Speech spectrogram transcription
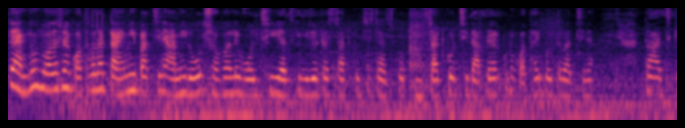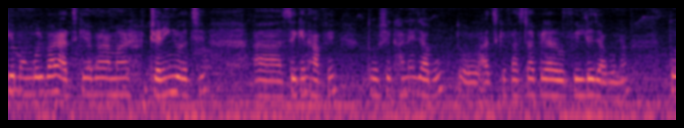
তো একদম তোমাদের সঙ্গে কথা বলার টাইমই পাচ্ছি না। আমি রোজ সকালে বলছি, আজকে ভিডিওটা স্টার্ট করছি স্টার্ট করছি স্টার্ট করছি, তারপরে আর কোনো কথাই বলতে পারছি না। তো আজকে মঙ্গলবার, আজকে আবার আমার ট্রেনিং রয়েছে সেকেন্ড হাফে তো সেখানে যাব। তো আজকে ফার্স্ট হাফে আর ফিল্ডে যাব না। তো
